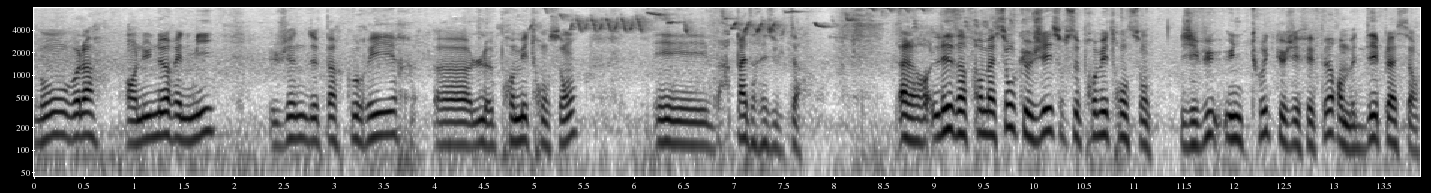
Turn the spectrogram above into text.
Bon voilà, en une heure et demie, je viens de parcourir euh, le premier tronçon et bah, pas de résultat. Alors les informations que j'ai sur ce premier tronçon, j'ai vu une truite que j'ai fait peur en me déplaçant.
